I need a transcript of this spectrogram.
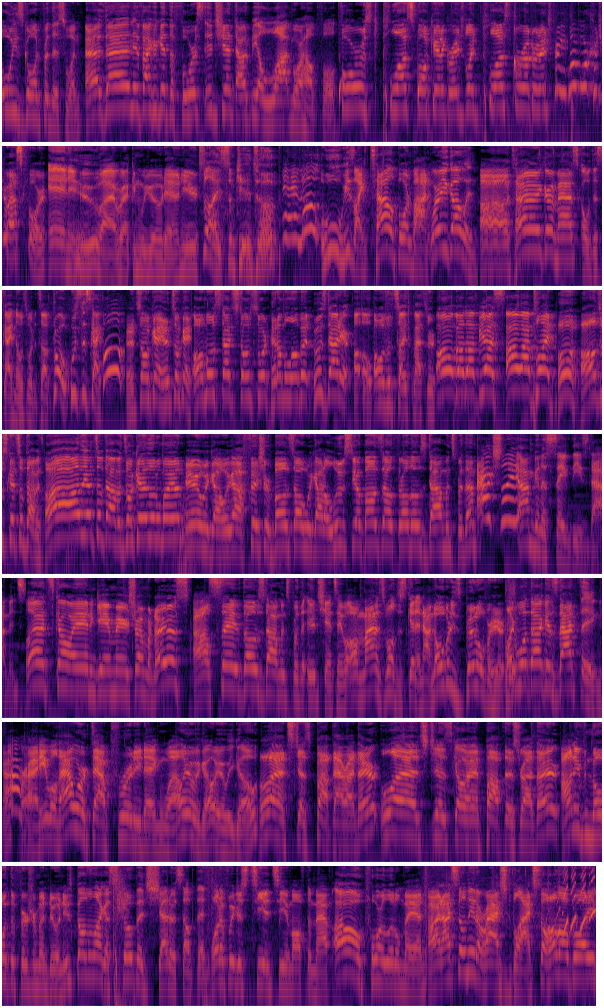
always going for this one. And then if I could get the Forest enchant, that would be a lot more helpful. Forest plus Volcanic Rage Blade plus 300 HP. What more could you ask for? Anywho, I reckon we go down here, slice some kids up. Hello. Ooh, he's like teleporting behind. Where are you going? Uh, tanker mask. Oh, this guy knows what it's up. Bro, who's this guy? Oh, it's okay, it's okay. Almost that stone sword. Hit him a little bit. Who's down here? Uh-oh. Oh, the scythe master. Oh, build up. Yes. Oh, I applied. Oh, I'll just get some diamonds. I'll get some diamonds. Okay, little man. Here we go. We got Fisher Bozo. We got a Lucio Bozo. Throw those diamonds for them. Actually, I'm gonna save these diamonds. Let's go ahead and give me some of this. I'll save those diamonds for the enchant table. Oh, might as well just get it now. Nobody's been over here. Like, what the heck is that thing? Alrighty, well, that worked out pretty dang well. Here we go. Here we go. Let's just pop that right there. Let's just go ahead pop this right there. I don't even know what the fisherman doing. He's building like a stupid shed or something. What if we just TNT him off the map? Oh, poor little man. All right, I still need a Rage Blade. So hello, buddy.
